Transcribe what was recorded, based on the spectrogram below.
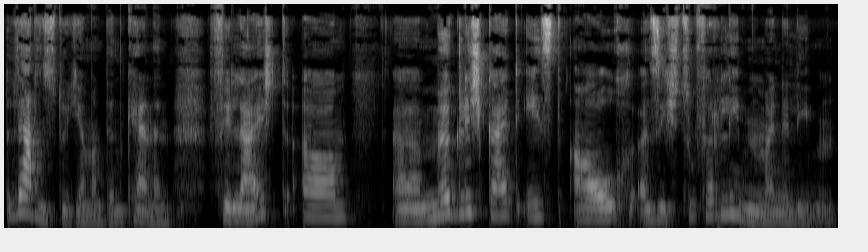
lernst du jemanden kennen. Vielleicht ähm, äh, Möglichkeit ist auch, sich zu verlieben, meine Lieben.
